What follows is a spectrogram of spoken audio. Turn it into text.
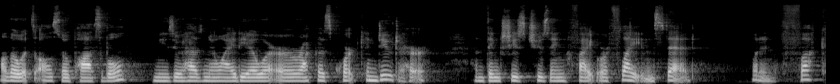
Although it's also possible Mizu has no idea what Uraraka's quirk can do to her, and thinks she's choosing fight or flight instead. What in fuck?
